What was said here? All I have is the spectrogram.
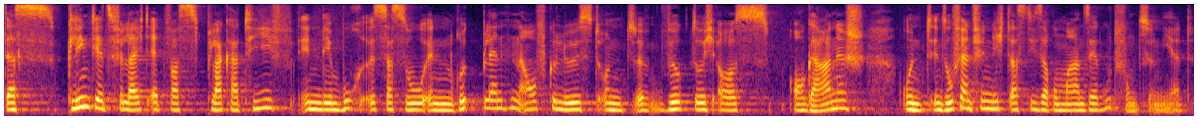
Das klingt jetzt vielleicht etwas plakativ. In dem Buch ist das so in Rückblenden aufgelöst und äh, wirkt durchaus organisch. Und insofern finde ich, dass dieser Roman sehr gut funktioniert.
